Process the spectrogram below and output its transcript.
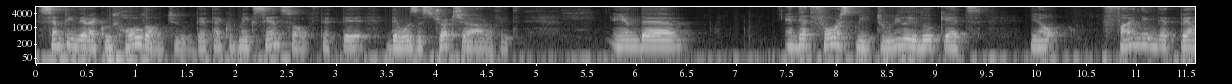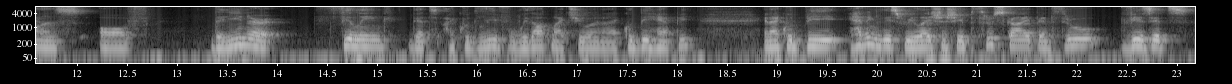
something that I could hold on to, that I could make sense of, that there, there was a structure out of it, and uh, and that forced me to really look at, you know, finding that balance of the inner feeling that I could live without my children and I could be happy and I could be having this relationship through Skype and through visits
